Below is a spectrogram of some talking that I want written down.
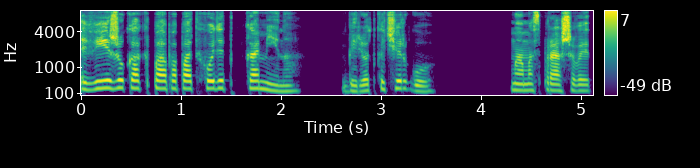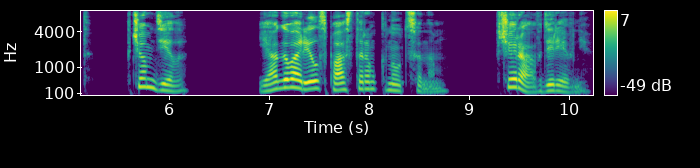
Вижу, как папа подходит к камину, берет кочергу. Мама спрашивает, в чем дело? Я говорил с пастором Кнутсеном. Вчера в деревне.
